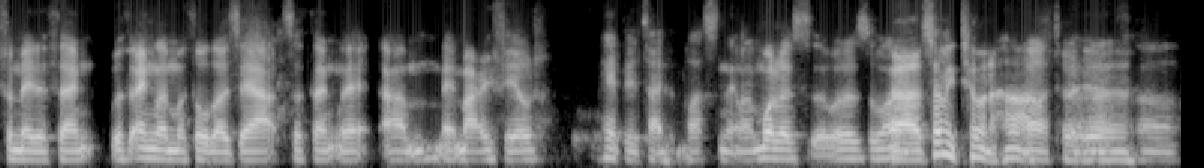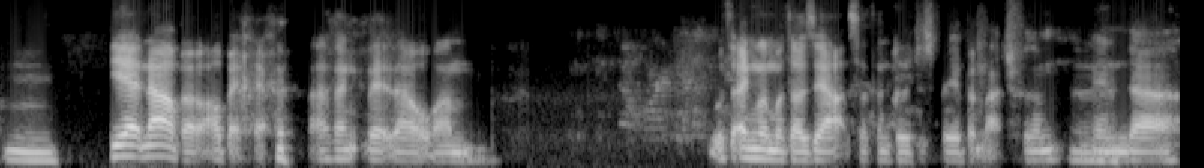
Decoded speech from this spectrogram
for me to think with England with all those outs. I think that um, at Murrayfield, happy to take the plus in that one. What is what is the one? Uh, it's only two and a half. Oh, two and a half. Oh. Mm. Yeah, no, but I'll back that. I think that they'll um with England with those outs, I think it'll just be a bit much for them. Mm. And uh,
